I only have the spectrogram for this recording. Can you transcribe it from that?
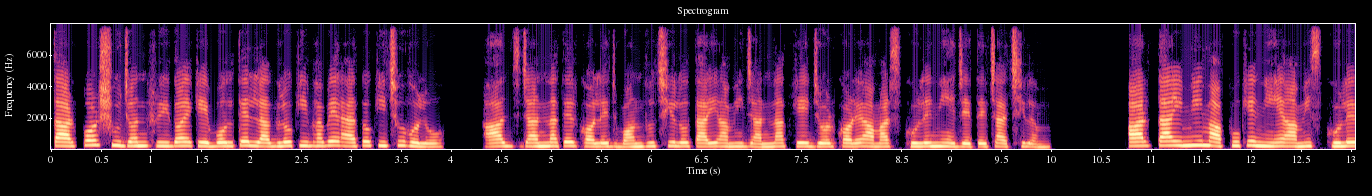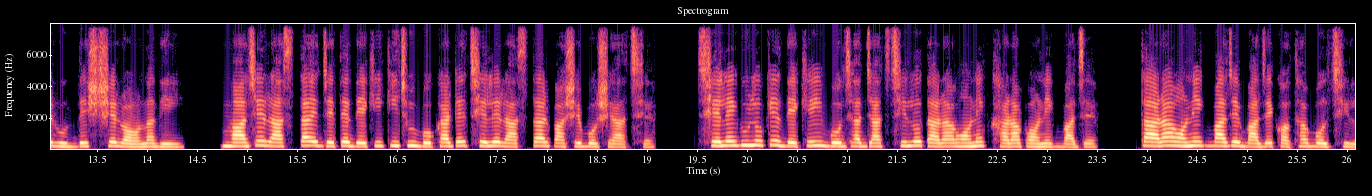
তারপর সুজন হৃদয়কে বলতে লাগল, কীভাবে এত কিছু হলো? আজ জান্নাতের কলেজ বন্ধ ছিল, তাই আমি জান্নাতকে জোর করে আমার স্কুলে নিয়ে যেতে চাইছিলাম। আর তাই মিম আপুকে নিয়ে আমি স্কুলের উদ্দেশ্যে রওনা দিই। মাঝে রাস্তায় যেতে দেখি কিছু বোকাটে ছেলে রাস্তার পাশে বসে আছে। ছেলেগুলোকে দেখেই বোঝা যাচ্ছিল, তারা অনেক খারাপ, অনেক বাজে। তারা অনেক বাজে বাজে কথা বলছিল।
